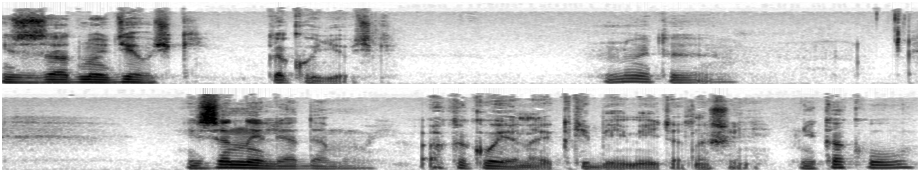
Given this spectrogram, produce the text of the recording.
из-за одной девочки. Какой девочки? Ну, это из-за Нелли Адамовой. А какое она к тебе имеет отношение? Никакого.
